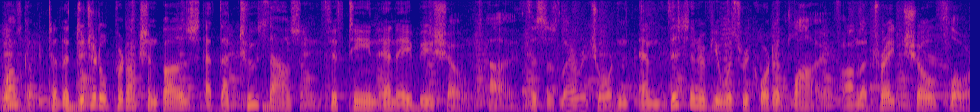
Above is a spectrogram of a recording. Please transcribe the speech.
Welcome to the Digital Production Buzz at the 2015 NAB show. Hi, this is Larry Jordan, and this interview was recorded live on the trade show floor.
